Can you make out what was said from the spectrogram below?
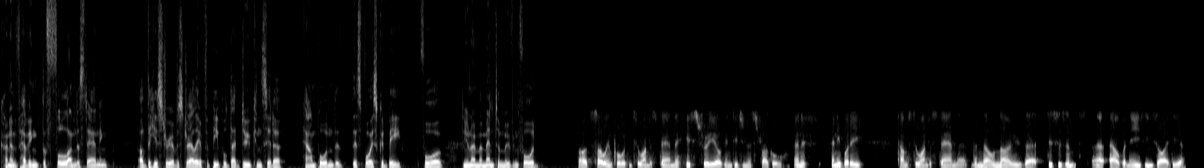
kind of having the full understanding of the history of Australia for people that do consider how important this voice could be for you know momentum moving forward? Oh, it's so important to understand the history of Indigenous struggle, and if anybody comes to understand that, then they'll know that this isn't uh, Albanese's idea.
